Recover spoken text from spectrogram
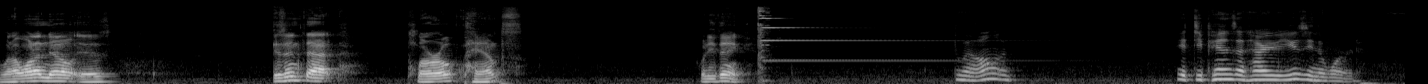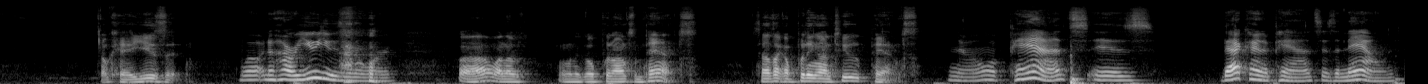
What I want to know is, isn't that plural pants? What do you think? Well, it depends on how you're using the word. Okay, use it. Well, no, how are you using the word? Well, I want to. I want to go put on some pants. Sounds like I'm putting on two pants. No, pants is that kind of pants is a noun,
